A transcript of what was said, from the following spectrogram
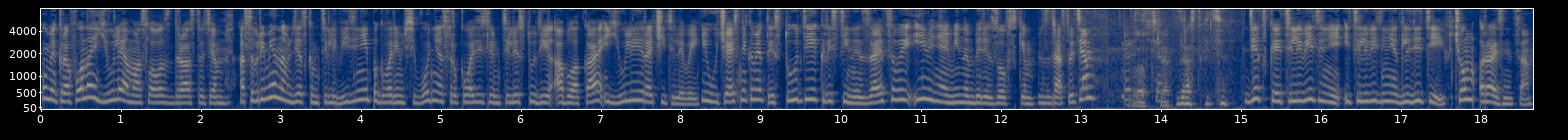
У микрофона Юлия Маслова. Здравствуйте. О современном детском телевидении поговорим сегодня с руководителем телестудии «Облака» Юлией Рачителевой и участниками этой студии Кристиной Зайцевой и Вениамином Березовским. Здравствуйте. Здравствуйте. Здравствуйте. Детское телевидение и телевидение для детей. В чем разница?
